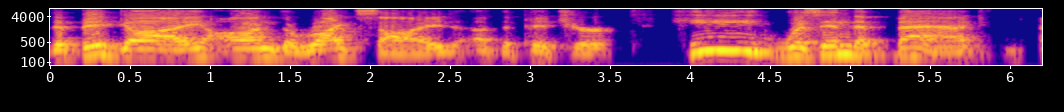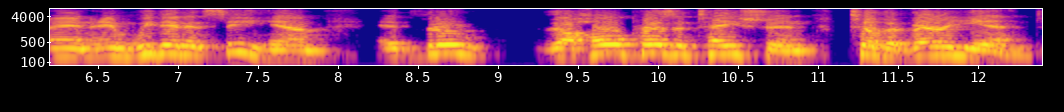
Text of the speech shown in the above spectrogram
the big guy on the right side of the picture, he was in the back and, and we didn't see him And through the whole presentation till the very end.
